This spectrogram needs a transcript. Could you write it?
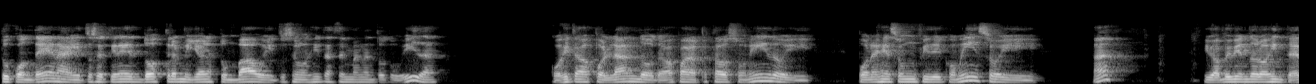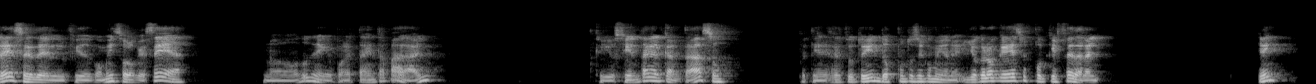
tu condena y entonces tienes 2, 3 millones tumbados y entonces no necesitas hacer más en toda tu vida. Cogiste, te vas por Lando, te vas para Estados Unidos y pones eso en un fideicomiso y, ¿ah? y vas viviendo los intereses del fideicomiso, lo que sea. No, no, tú tienes que poner a esta gente a pagar. Que ellos sientan el cantazo. Pues tienes que restituir 2.5 millones. Yo creo que eso es porque es federal. ¿Bien?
